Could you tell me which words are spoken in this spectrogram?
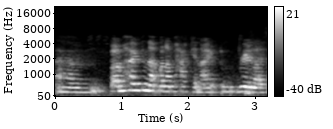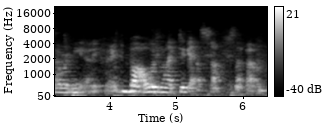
Um, but I'm hoping that when I'm packing I realise I won't need anything. But I would like to get stuff so um,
